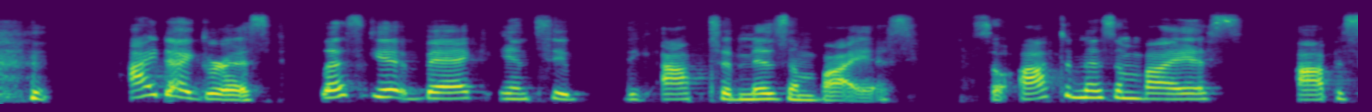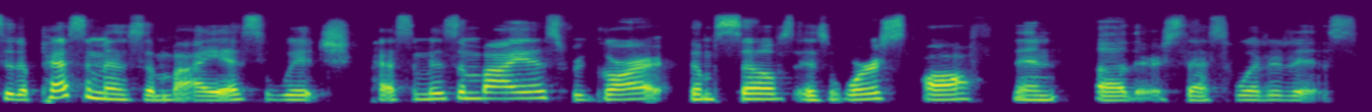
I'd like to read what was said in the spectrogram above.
I digress. Let's get back into the optimism bias. So, optimism bias opposite of pessimism bias, which pessimism bias regard themselves as worse off than others. That's what it is.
